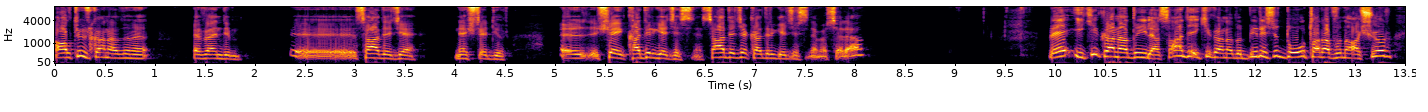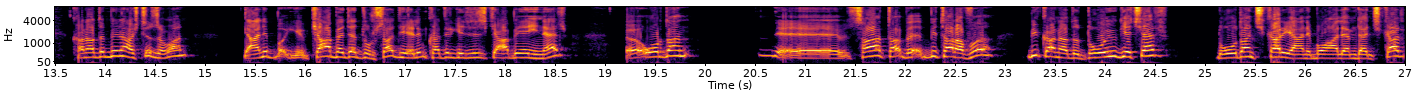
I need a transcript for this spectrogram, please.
600 kanadını efendim e, sadece neşrediyor. E, şey Kadir gecesine. Sadece Kadir gecesine mesela. Ve iki kanadıyla sadece iki kanadı birisi doğu tarafını aşıyor. Kanadı birini açtığı zaman yani Kabe'de dursa diyelim Kadir gecesi Kabe'ye iner. E, oradan e, sağ ta- bir tarafı bir kanadı doğuyu geçer. Doğudan çıkar yani bu alemden çıkar.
